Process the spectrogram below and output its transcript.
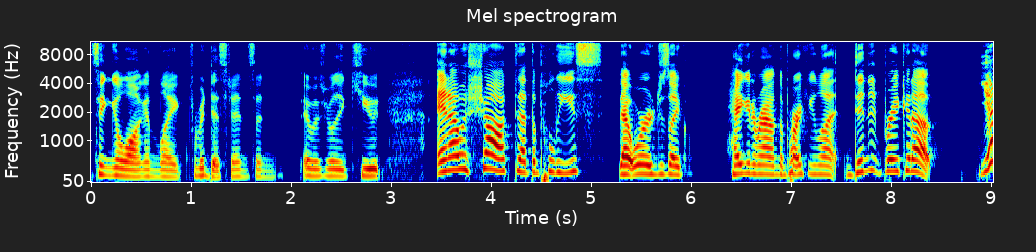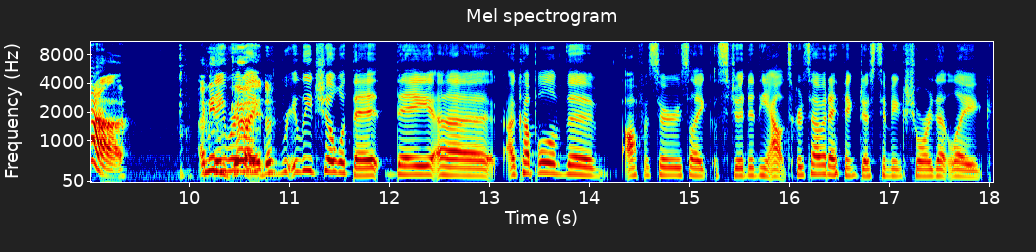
singing along and like from a distance and it was really cute and I was shocked that the police that were just like hanging around the parking lot didn't break it up Yeah. I mean, they were good. like really chill with it. They uh a couple of the officers like stood in the outskirts of it, I think just to make sure that like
